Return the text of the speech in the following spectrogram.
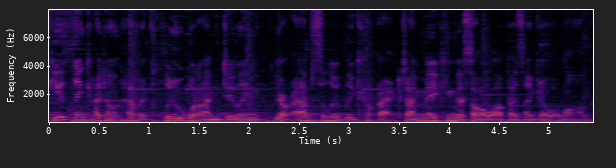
If you think I don't have a clue what I'm doing, you're absolutely correct. I'm making this all up as I go along.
